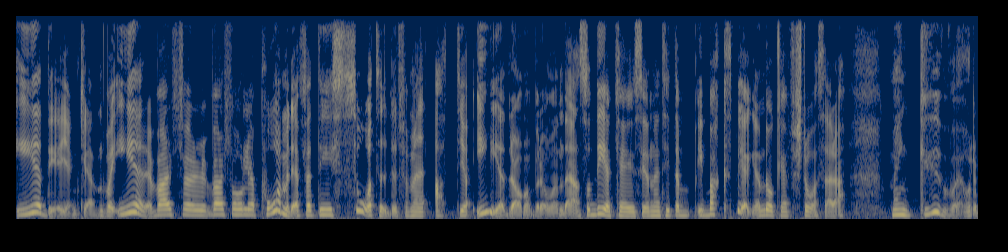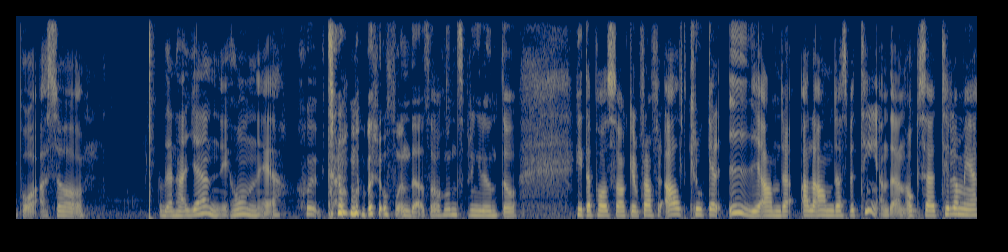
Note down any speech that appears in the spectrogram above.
är det egentligen? Vad är det? Varför, varför håller jag på med det? För att det är så tydligt för mig att jag är dramaberoende. Alltså det kan jag ju se när jag tittar i backspegeln. Då kan jag förstå så här. Men gud vad jag håller på. Alltså den här Jenny, hon är sjukt traumaberoende. Alltså hon springer runt och hittar på saker. Framför allt krokar i andra, alla andras beteenden. Och så här, till och med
